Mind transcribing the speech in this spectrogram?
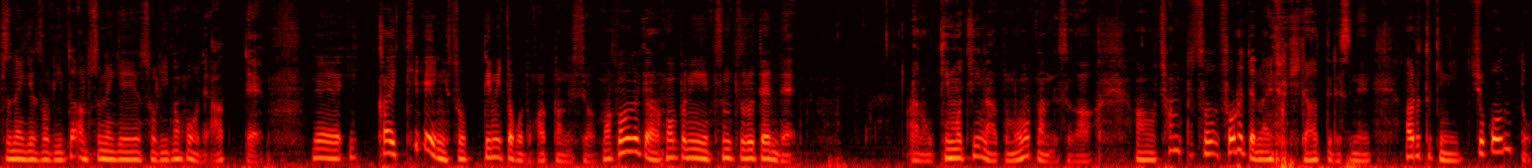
すね毛剃りで、あの、すね毛剃りの方であって、で、一回綺麗に剃ってみたことがあったんですよ。まあ、その時は本当にツンツルテンで、あの、気持ちいいなとも思ったんですが、あの、ちゃんとそ、それてない時があってですね、ある時にちょこんと、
